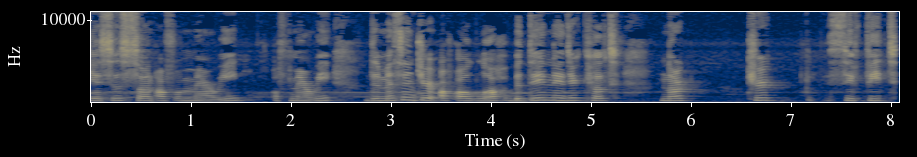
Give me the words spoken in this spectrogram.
Jesus son of Mary of Mary the messenger of Allah. But they neither killed nor crucified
